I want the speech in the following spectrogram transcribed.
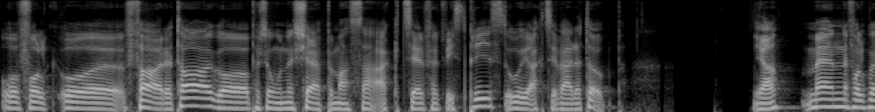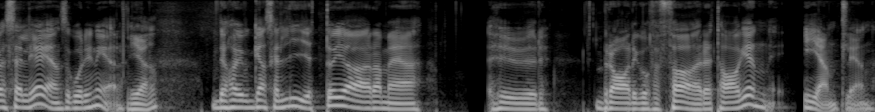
och, folk, och företag och personer köper massa aktier för ett visst pris, då går ju aktievärdet upp. Ja. Men när folk börjar sälja igen så går det ner. Ja. Det har ju ganska lite att göra med hur bra det går för företagen egentligen.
